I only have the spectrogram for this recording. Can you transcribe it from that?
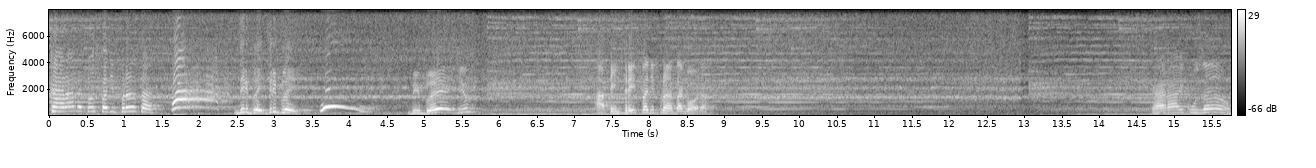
Caralho, é dois pés de planta! Ah! Driblei, driblei! Uh! Driblei, viu? Ah, tem três pés de planta agora. Caralho, cuzão!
